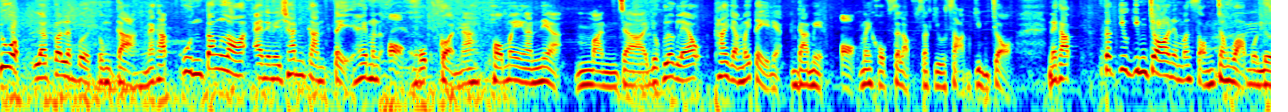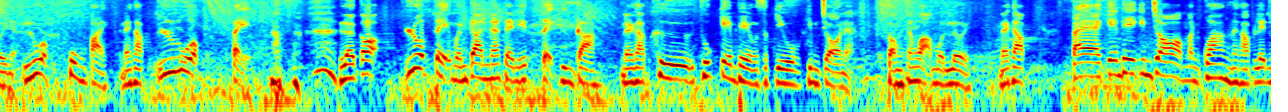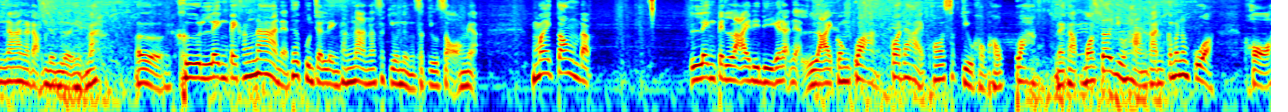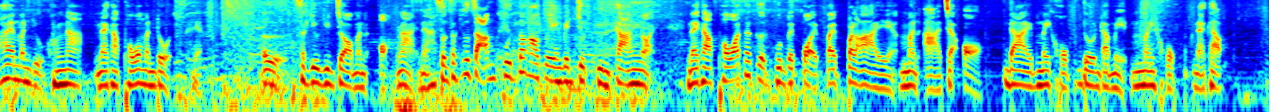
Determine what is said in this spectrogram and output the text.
รวบแล้วก็ระเบิดตรงกลางนะครับ คุณต้องรอแอนิเมชันการเตะให้มันออกครบก่อนนะ เพราะไม่งั้นเนี่ย มันจะยกเลิกแล้ว ถ้ายังไม่เตะเนี่ย ดาเมจออกไม่ครบสลับสกิล 3 กิมจอ นะครับ สกิลกิมจอเนี่ยมันสองจังหวะหมดเลยเนี่ย รวบพุ่งไปนะครับ รวบเตะ แล้วก็รวบเตะเหมือนกันนะ แต่นี้เตะกึ่งกลางนะครับ คือทุกเกมเพลย์ของสกิลกิมจอเนี่ยสองจังหวะหมดเลยนะครับ แต่เกมเพลย์กิมจอมันกว้างนะครับ เล่นง่ายระดับหนึ่งเลยเห็นไหม เออคือเล็งไปข้างหน้าเนี่ยถ้าคุณจะเล็งข้างหน้านะสกิลหนึ่งสกิลสองเนี่ยไม่ต้องแบบเล็งเป็นลายดีๆก็ได้เนี่ยลายกว้างๆก็ได้เพราะสกิลของเขากว้างนะครับมอนสเตอร์อยู่ห่างกันก็ไม่ต้องกลัว ขอให้มันอยู่ข้างหน้านะครับเพราะว่ามันโดดเนี่ยเออสกิลกิมจอมันออกง่ายนะส่วนสกิลสามคุณต้องเอาตัวเองเป็นจุดกึ่งกลางหน่อยนะครับเพราะว่าถ้าเกิดคุณไปปล่อยไปปลายเนี่ยมันอาจจะออกได้ไม่ครบโดนดาเมจไม่ครบนะครับ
